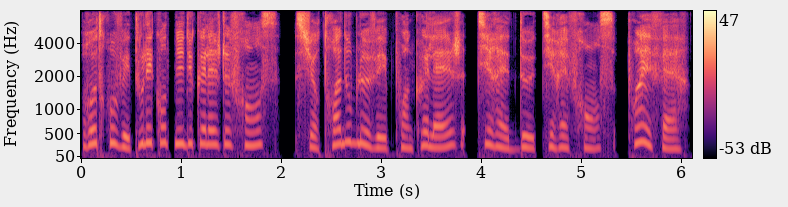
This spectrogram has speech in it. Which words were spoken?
Retrouvez tous les contenus du Collège de France sur www.colège-2-france.fr.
